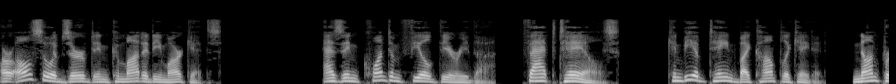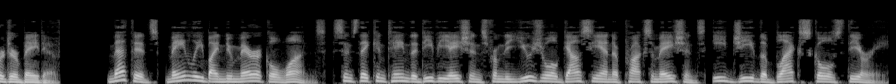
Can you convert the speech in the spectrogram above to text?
are also observed in commodity markets. As in quantum field theory the «fat tails» can be obtained by complicated, nonperturbative methods, mainly by numerical ones, since they contain the deviations from the usual Gaussian approximations, e.g. the Black-Scholes theory.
